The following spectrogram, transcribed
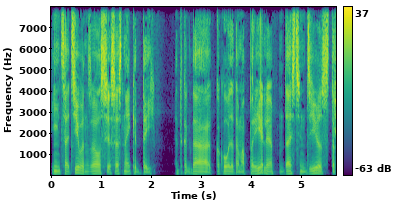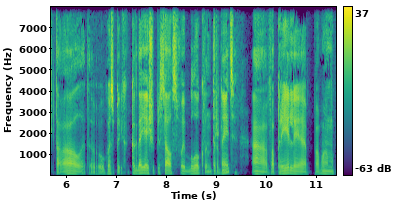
инициатива, называлась CSS Naked Day. Это когда какого-то там апреля Дастин Диас стартовал. Это, о господи, когда я еще писал свой блог в интернете, а в апреле, по-моему,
